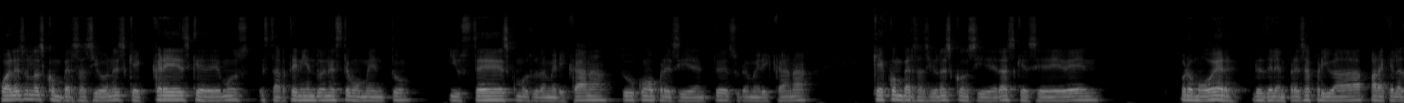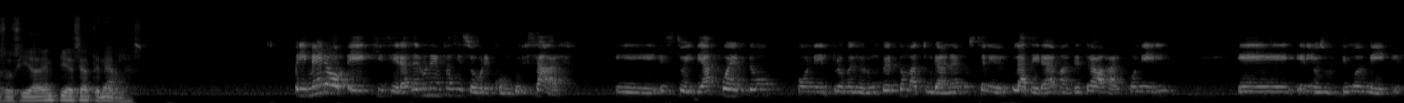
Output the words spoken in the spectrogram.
¿cuáles son las conversaciones que crees que debemos estar teniendo en este momento? Y ustedes como suramericana, tú como presidente de Suramericana, ¿qué conversaciones consideras que se deben promover desde la empresa privada para que la sociedad empiece a tenerlas? Primero, eh, quisiera hacer un énfasis sobre conversar. Eh, estoy de acuerdo con el profesor Humberto Maturana, hemos tenido el placer además de trabajar con él eh, en los últimos meses.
